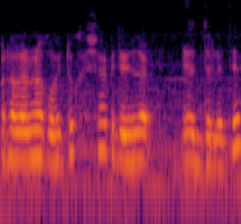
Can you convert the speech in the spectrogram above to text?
Aralarına koyduk. Aşağı bir de üzerine rendeledi.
